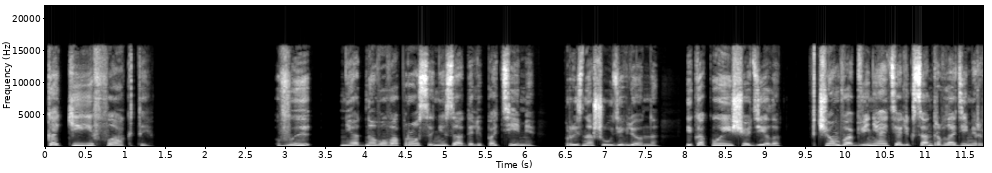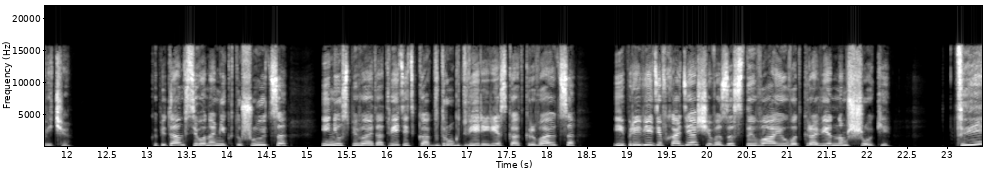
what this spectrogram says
Какие факты? Вы ни одного вопроса не задали по теме, произношу удивленно. И какое еще дело? В чем вы обвиняете Александра Владимировича? Капитан всего на миг тушуется и не успевает ответить, как вдруг двери резко открываются, и при виде входящего застываю в откровенном шоке. «Ты?»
